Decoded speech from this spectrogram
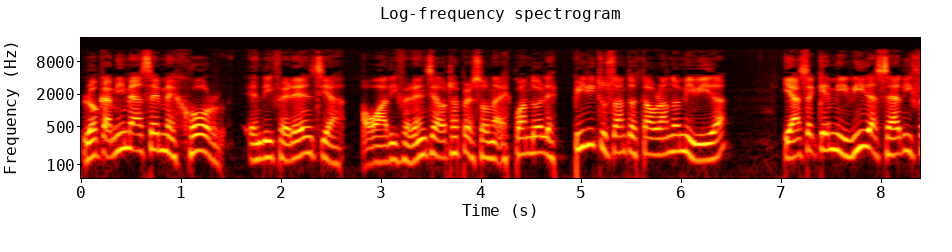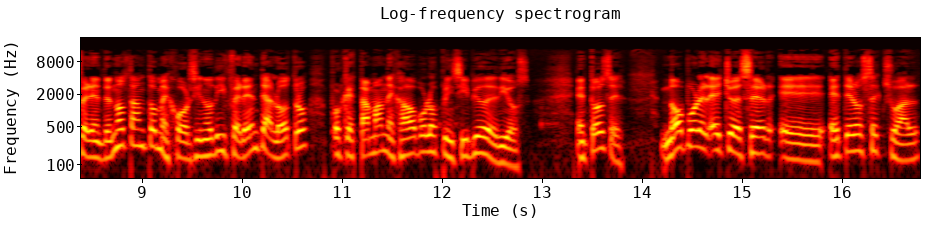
Lo que a mí me hace mejor en diferencia o a diferencia de otras personas es cuando el Espíritu Santo está obrando en mi vida y hace que mi vida sea diferente, no tanto mejor, sino diferente al otro porque está manejado por los principios de Dios. Entonces, no por el hecho de ser eh, heterosexual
